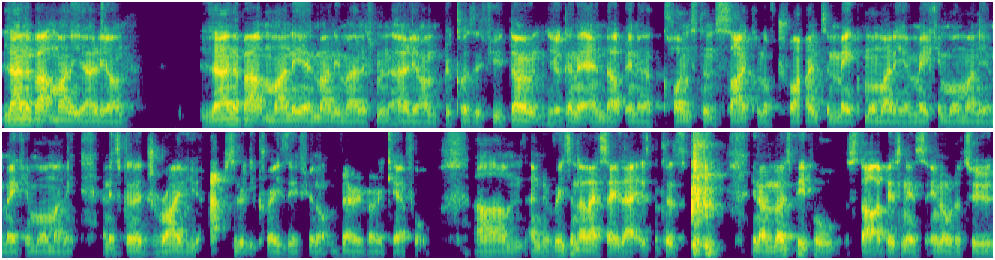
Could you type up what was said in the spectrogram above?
Learn about money early on learn about money and money management early on because if you don't you're going to end up in a constant cycle of trying to make more money and making more money and making more money and it's going to drive you absolutely crazy if you're not very very careful. Um, and the reason that i say that is because you know most people start a business in order to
